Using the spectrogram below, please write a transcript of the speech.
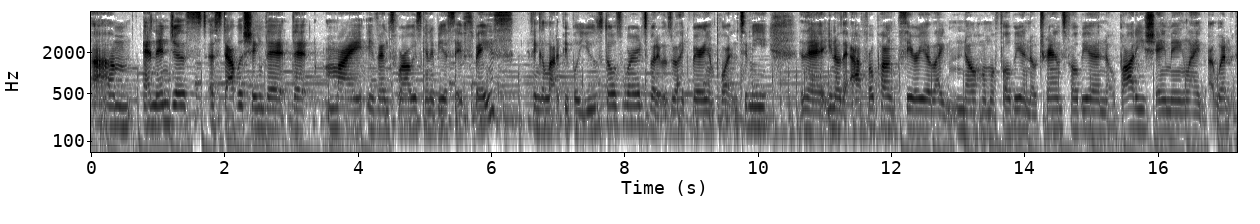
Um, and then just establishing that that my events were always going to be a safe space. I think a lot of people use those words, but it was like very important to me that you know the Afropunk theory of like no homophobia, no transphobia, no body shaming. Like when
